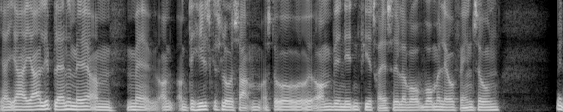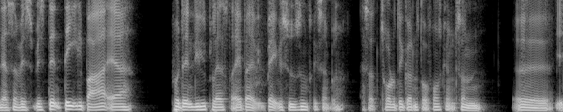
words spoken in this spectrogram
jeg, jeg, jeg er lidt blandet med om, med, om, om det hele skal slås sammen og stå om ved 1964, eller hvor, hvor man laver fanzone. Men altså, hvis, hvis den del bare er på den lille plads, der er bag, bag ved sydsiden, for eksempel, altså, tror du, det gør den store forskel? Sådan, øh, jeg,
